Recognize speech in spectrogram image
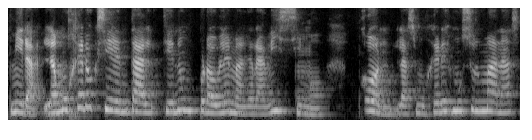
Mira, la mujer occidental tiene un problema gravísimo con las mujeres musulmanas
